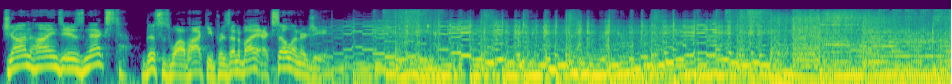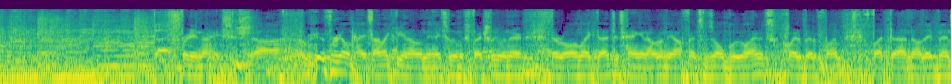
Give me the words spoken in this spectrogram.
John Hynes is next. This is Wild Hockey presented by Xcel Energy. Pretty nice. Uh, real nice. I like being out on the ice with them, especially when they're they're rolling like that, just hanging out on the offensive zone blue line. It's quite a bit of fun. But uh, no, they've been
